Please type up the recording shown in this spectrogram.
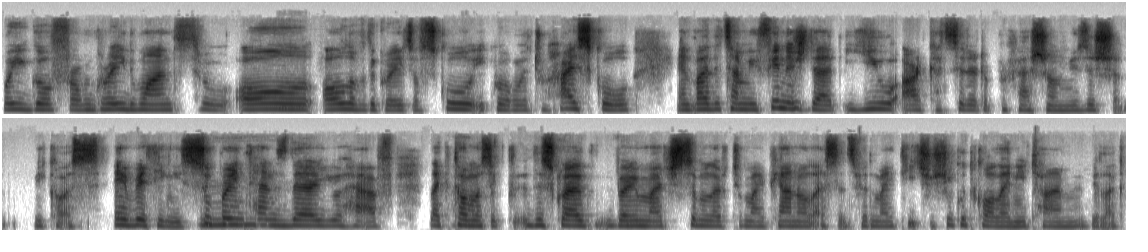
where you go from grade one through all all of the grades of school, equivalent to high school, and by the time you finish that, you are considered a professional musician because everything is super Mm. intense there. You have like Thomas described very much similar to my piano lessons with my teacher. She could call anytime and be like,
